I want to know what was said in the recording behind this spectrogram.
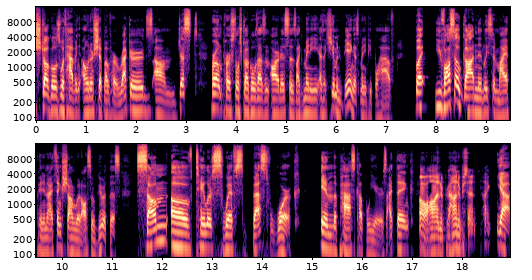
struggles with having ownership of her records um just her own personal struggles as an artist as like many as a human being as many people have but you've also gotten at least in my opinion i think sean would also agree with this some of taylor swift's best work in the past couple years i think Oh, 100 percent. Like yeah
